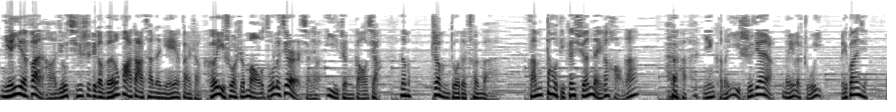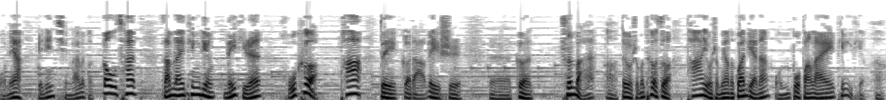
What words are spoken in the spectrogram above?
年夜饭啊，尤其是这个文化大餐的年夜饭上，可以说是卯足了劲儿，想要一争高下。那么这么多的春晚，咱们到底该选哪个好呢？您可能一时间呀没了主意，没关系。我们呀，给您请来了个高参，咱们来听听媒体人胡克，他对各大卫视，呃，各春晚啊都有什么特色？他有什么样的观点呢？我们不妨来听一听啊。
